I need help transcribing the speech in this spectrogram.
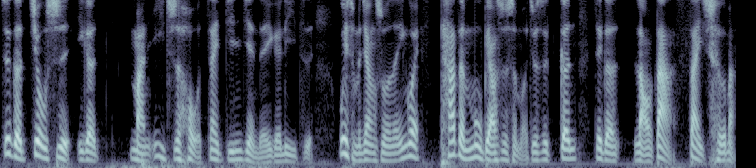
这个就是一个满意之后再精简的一个例子。为什么这样说呢？因为他的目标是什么？就是跟这个老大赛车嘛。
